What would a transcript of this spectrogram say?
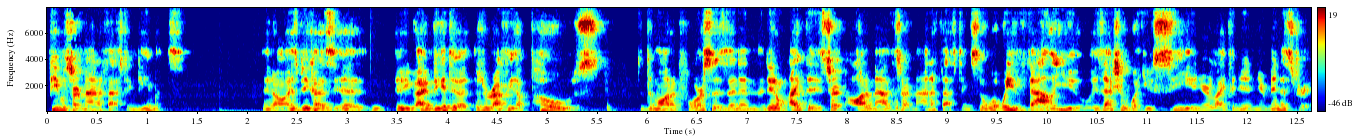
people start manifesting demons. You know, it's because uh, I begin to directly oppose the demonic forces, and then they don't like that. They start automatically start manifesting. So what we value is actually what you see in your life and in your ministry.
